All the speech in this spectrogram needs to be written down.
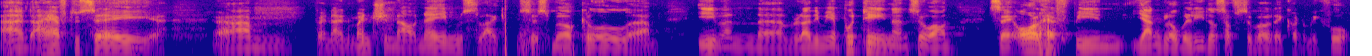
And I have to say, um, when I mention our names like Mrs. Merkel, um, even uh, Vladimir Putin, and so on, they all have been young global leaders of the World Economic Forum.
